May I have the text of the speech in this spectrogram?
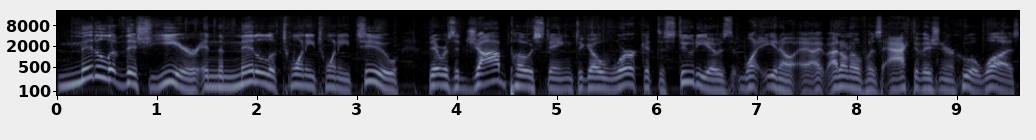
Middle of this year, in the middle of 2022, there was a job posting to go work at the studios. You know, I, I, don't know if it was Activision or who it was.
